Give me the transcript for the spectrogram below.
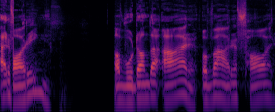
erfaring av hvordan det er å være far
